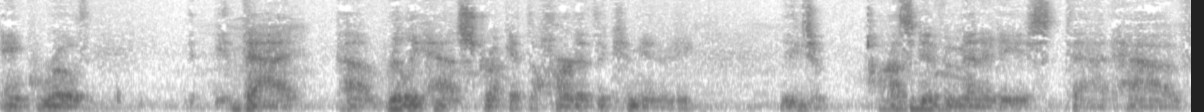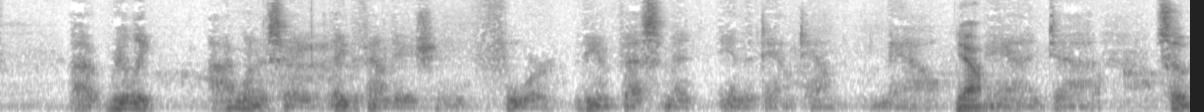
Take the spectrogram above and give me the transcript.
and growth that uh, really has struck at the heart of the community. These are positive amenities that have uh, really, I want to say, laid the foundation for the investment in the downtown now. Yeah. And uh, so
